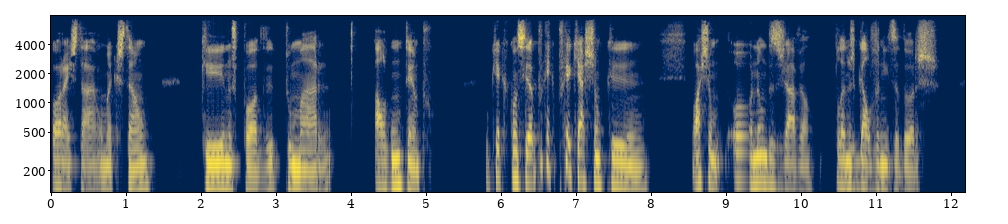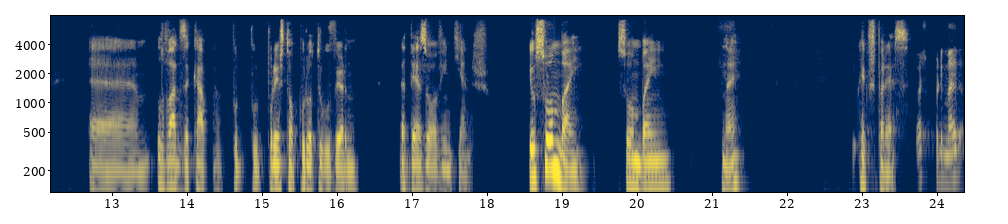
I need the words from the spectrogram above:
Ora, aí está uma questão que nos pode tomar algum tempo. O que é que considera? Porquê, porquê é que acham que ou acham ou não desejável planos galvanizadores uh, levados a cabo por, por, por, este ou por outro governo a 10 ou a 20 anos? Eu sou-me bem, sou-me bem, não é? O que é que vos parece? Acho primeiro,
